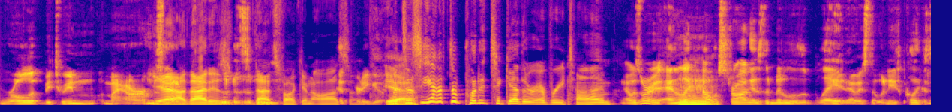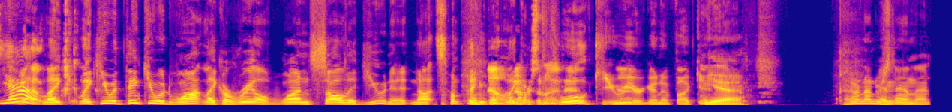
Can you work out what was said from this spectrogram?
roll it between my arms. Yeah, like, that is that's fucking awesome. That's pretty good. Yeah. But does he have to put it together every time? I was wondering, and like, how Mhm. strong is the middle of the blade? I was when he clicks. Yeah, together, like like you would think you would want like a real one solid unit, not something No, like not a for something like pool that. cue No. you're gonna fucking. yeah. I don't understand that.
